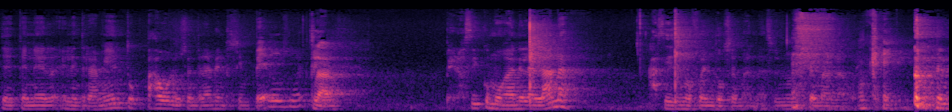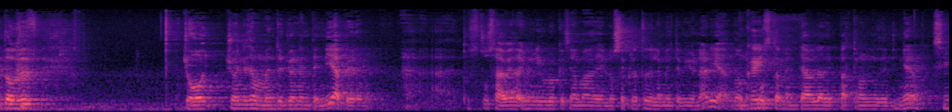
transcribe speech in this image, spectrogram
de tener el entrenamiento, pago los entrenamientos sin pedos, güey. Claro. Pero así como gane la lana, así no fue en dos semanas, en una semana, güey. Ok. Entonces, yo, yo en ese momento yo no entendía, pero ah, pues tú sabes, hay un libro que se llama de Los secretos de la mente millonaria, donde Ok. justamente habla de patrones del dinero. Sí.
